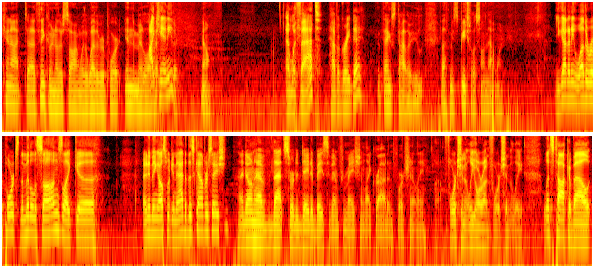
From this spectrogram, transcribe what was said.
cannot uh, think of another song with a weather report in the middle of I it. I can't either. No. And with that, have a great day. Thanks, Tyler. You left me speechless on that one. You got any weather reports in the middle of songs? Like uh, anything else we can add to this conversation? I don't have that sort of database of information like Rod, unfortunately. Fortunately or unfortunately, let's talk about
